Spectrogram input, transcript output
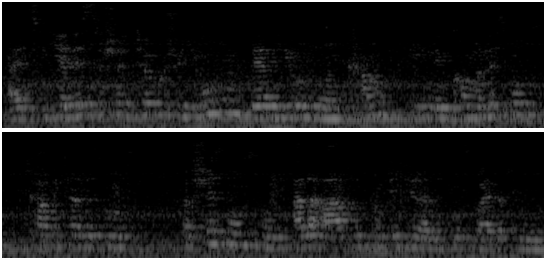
Als idealistische türkische Jugend werden wir unseren Kampf gegen den Kommunismus, Kapitalismus, Faschismus und alle Arten von Imperialismus weiterführen.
